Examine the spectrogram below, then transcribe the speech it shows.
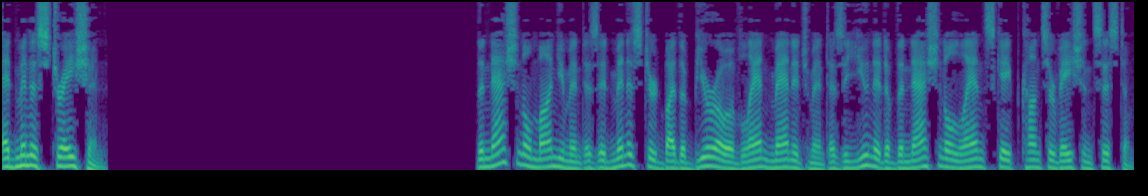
Administration The National Monument is administered by the Bureau of Land Management as a unit of the National Landscape Conservation System.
